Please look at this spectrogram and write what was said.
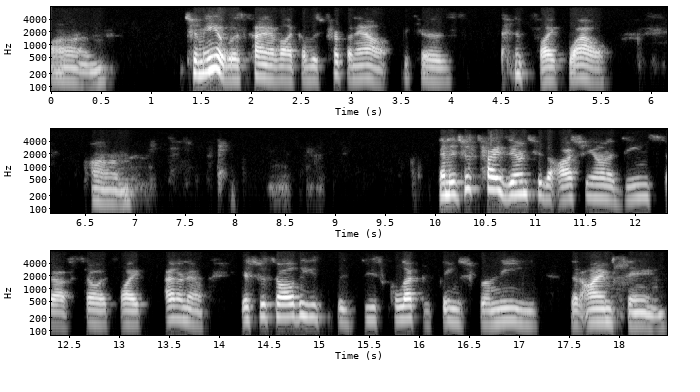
um, to me, it was kind of like I was tripping out because it's like, wow. Um, and it just ties into the Ashayana Deane stuff. So it's like, I don't know. It's just all these these collective things for me that I'm seeing.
